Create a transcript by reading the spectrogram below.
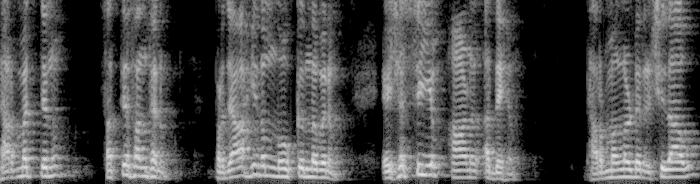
ധർമ്മജ്ഞനും സത്യസന്ധനും പ്രജാഹിതം നോക്കുന്നവനും യശസ്വിയും ആണ് അദ്ദേഹം. ധർമ്മങ്ങളുടെ രക്ഷിതാവും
